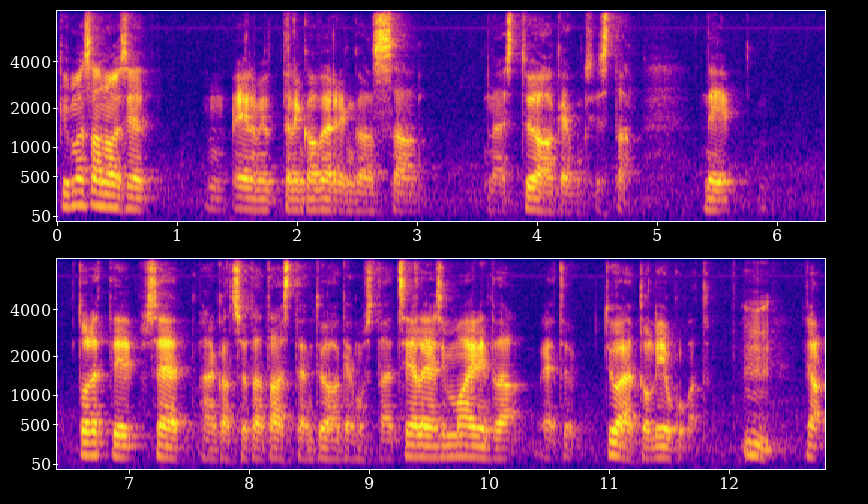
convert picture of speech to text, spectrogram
Kyllä mä sanoisin, että eilen juttelin kaverin kanssa näistä työhakemuksista, niin todettiin se, että hän katsoi jotain taisteen työhakemusta, että siellä ei ensin mainita, että työajat on liukuvat. Mm. Ja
